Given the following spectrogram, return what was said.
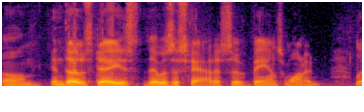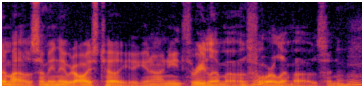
um, in those days there was a status of bands wanted limos. I mean, they would always tell you, you know, I need three limos, Mm-hmm. four limos, and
